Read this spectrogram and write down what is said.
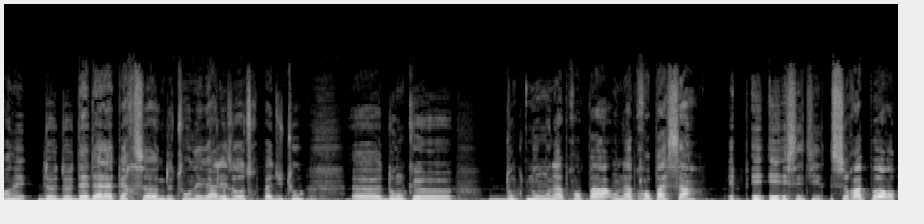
mm. est de d'aide à la personne, de tourner vers les autres, pas du tout. donc donc nous, on n'apprend pas, on n'apprend pas ça. Et, ce rapport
